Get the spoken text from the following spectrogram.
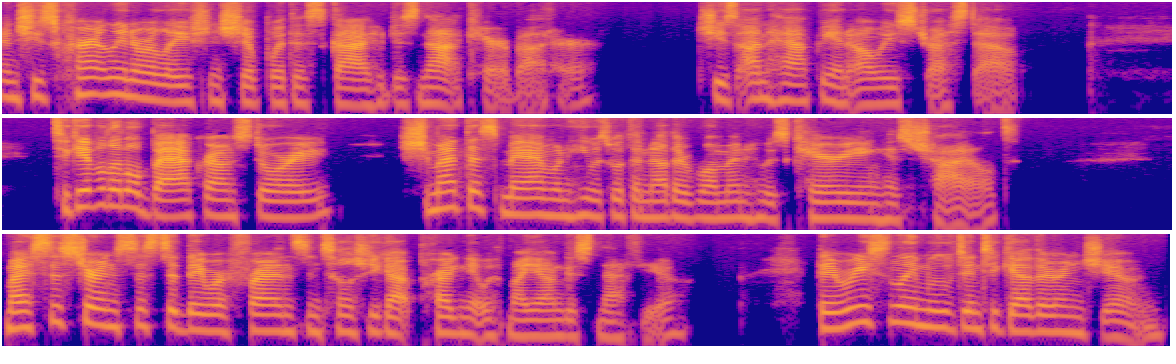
and she's currently in a relationship with this guy who does not care about her. She's unhappy and always stressed out. To give a little background story, she met this man when he was with another woman who was carrying his child. My sister insisted they were friends until she got pregnant with my youngest nephew. They recently moved in together in June.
